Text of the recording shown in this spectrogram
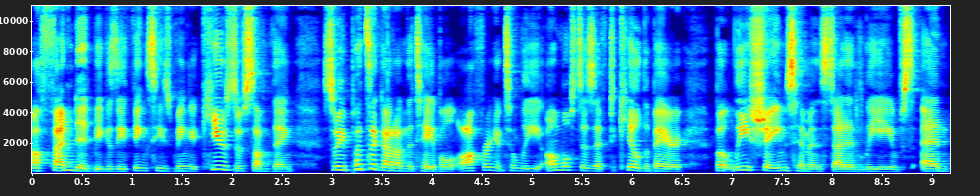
offended because he thinks he's being accused of something. So he puts a gun on the table, offering it to Lee almost as if to kill the bear, but Lee shames him instead and leaves. And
